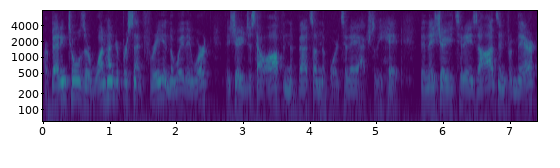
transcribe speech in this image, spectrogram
Our betting tools are 100% free, and the way they work, they show you just how often the bets on the board today actually hit. Then they show you today's odds, and from there,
